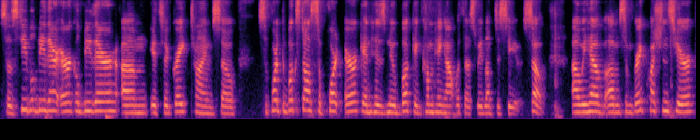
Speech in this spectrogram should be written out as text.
So steve will be there eric will be there. Um, it's a great time. So support the bookstall, support Eric and his new book, and come hang out with us. We'd love to see you. So uh, we have um, some great questions here,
